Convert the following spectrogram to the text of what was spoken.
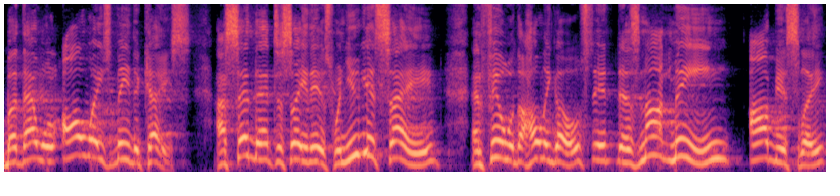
But that will always be the case. I said that to say this. When you get saved and filled with the Holy Ghost, it does not mean, obviously,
